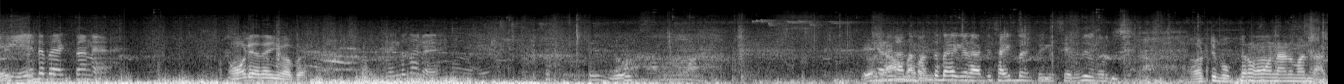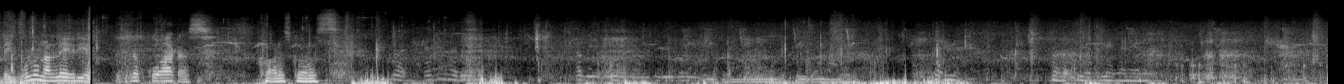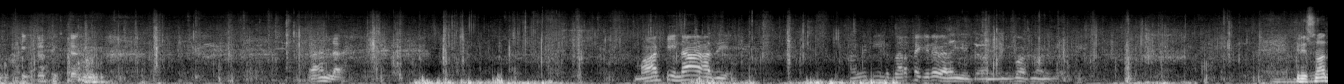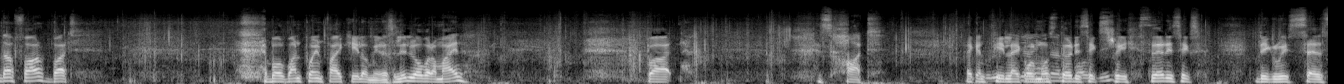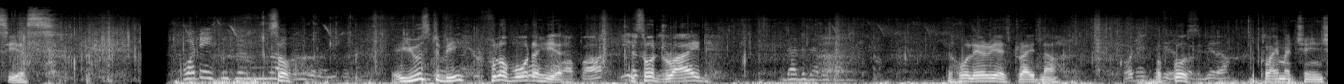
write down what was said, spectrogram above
ಇದು ಏನು bag ತಾನೆ ഓടിയാതായിരിക്കും അപ്പൊ அவர்கிட்ட book தரமா நான் வந்தேன் அப்படி இவ்வளோ நல்ல ஏரியா இதில் quarters quarters quarters Picture, picture. Dale. மாட்டினா அது வீட்டில் பரட்ட கிட்ட விலகி விட்டு department It is not that far, but about 1.5 kilometers, a little over a mile. But it's hot. I can feel like almost 36, tre- 36 degrees Celsius. What is this one? So it used to be full of water here. It's so dried. the whole area is dried now. Of course climate change.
